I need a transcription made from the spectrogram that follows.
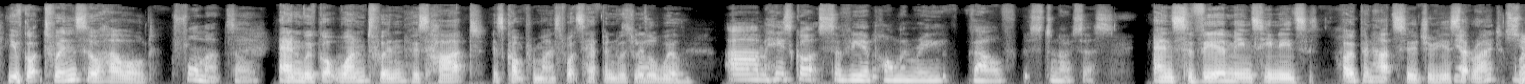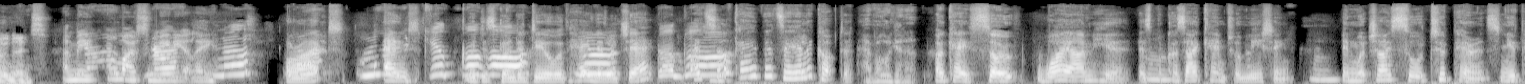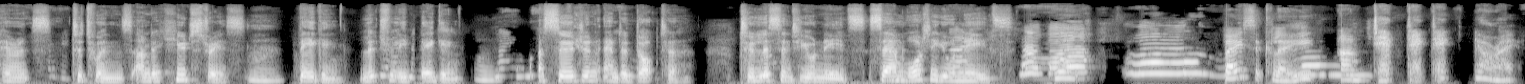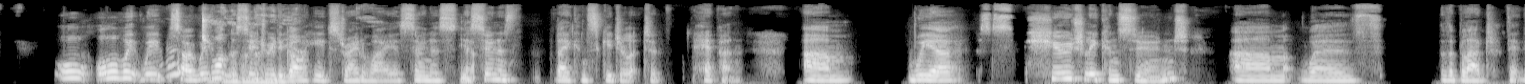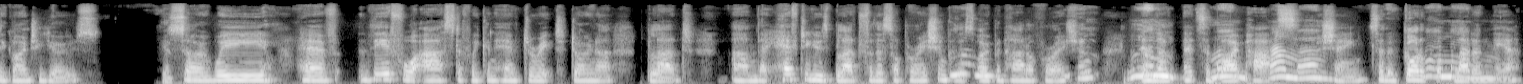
You've got twins who are how old? four months old. And we've got one twin whose heart is compromised. What's happened with little Will? Um, he's got severe pulmonary valve stenosis. And severe means he needs open heart surgery. Is Yeah. that right? Soon ends. I mean, almost immediately. All right. And we're just going to deal with, hey, little Jack. That's okay. That's a helicopter. Have a look at it. Okay, so why I'm here is because I came to a meeting in which I saw two parents, new parents to twins, under huge stress, begging, literally begging, a surgeon and a doctor to listen to your needs. Sam, what are your needs? Basically, um, Jack, Jack, Jack, you're all right. All, all we, we so we Do want the surgery to go ahead straight away as soon as Yeah. as soon as they can schedule it to happen. Um, we are hugely concerned um, with the blood that they're going to use. Yeah. So we have therefore asked if we can have direct donor blood. Um, they have to use blood for this operation because it's open heart operation. and the, it's a bypass machine, so they've got to put blood in there.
